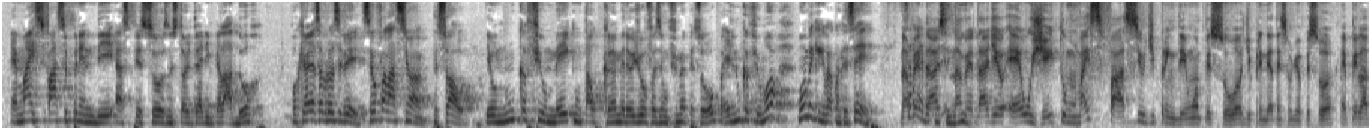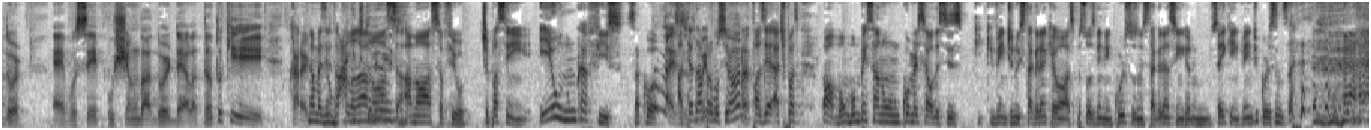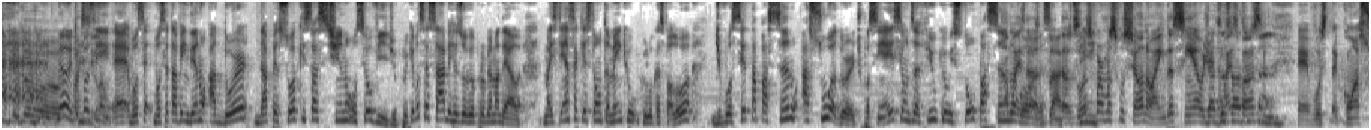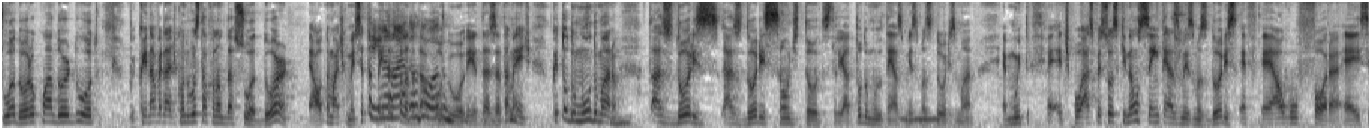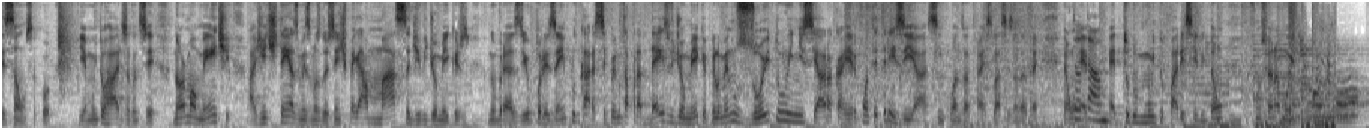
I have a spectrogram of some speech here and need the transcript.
é mais fácil prender as pessoas no storytelling pela dor? Porque olha só pra você ver, se eu falar assim, ó, pessoal, eu nunca filmei com tal câmera, hoje eu vou fazer um filme, a pessoa, opa, ele nunca filmou? Vamos ver o que, que vai acontecer? Na Será verdade, na verdade, é o jeito mais fácil de prender uma pessoa, de prender a atenção de uma pessoa, é pela dor. É você puxando a dor dela. Tanto que, cara. Não, mas ele tá falando a viu nossa, isso? a nossa, Fio. Tipo assim, eu nunca fiz, sacou? Não, mas Até dá pra você funciona. fazer, ah, tipo assim, ó, vamos, vamos pensar num comercial desses que, que vende no Instagram, que é as pessoas vendem cursos no Instagram, assim, que eu não sei quem vende cursos no Instagram. Não, tipo assim, é, você, você tá vendendo a dor da pessoa que está assistindo o seu vídeo. Porque você sabe resolver o problema dela. Mas tem essa questão também que o, que o Lucas falou, de você tá passando a sua dor. Tipo assim, esse é um desafio que eu estou passando Não, mas agora, das, saca? das duas Sim. formas funcionam. Ainda assim é o jeito mais fácil. É você, com a sua dor ou com a dor do outro. Porque, na verdade, quando você tá falando da sua dor, é, automaticamente você também ainda tá é falando dor da do dor do outro. Exatamente. Porque todo mundo, mano, as dores, as dores são de todos, tá ligado? Todo mundo tem as mesmas dores, mano. É muito. É, é, tipo, as pessoas que não sentem as mesmas dores é, é algo fora, é exceção, sacou? E é muito raro isso acontecer. Normalmente, a gente tem as mesmas dores. Se a gente pegar a massa de videomakers no Brasil, por exemplo, cara, se você perguntar pra 10 videomakers, pelo menos 8 iniciaram a carreira com a T3i há 5 anos atrás, sei lá, 6 anos atrás. Então é, é tudo muito parecido. Então funciona muito.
